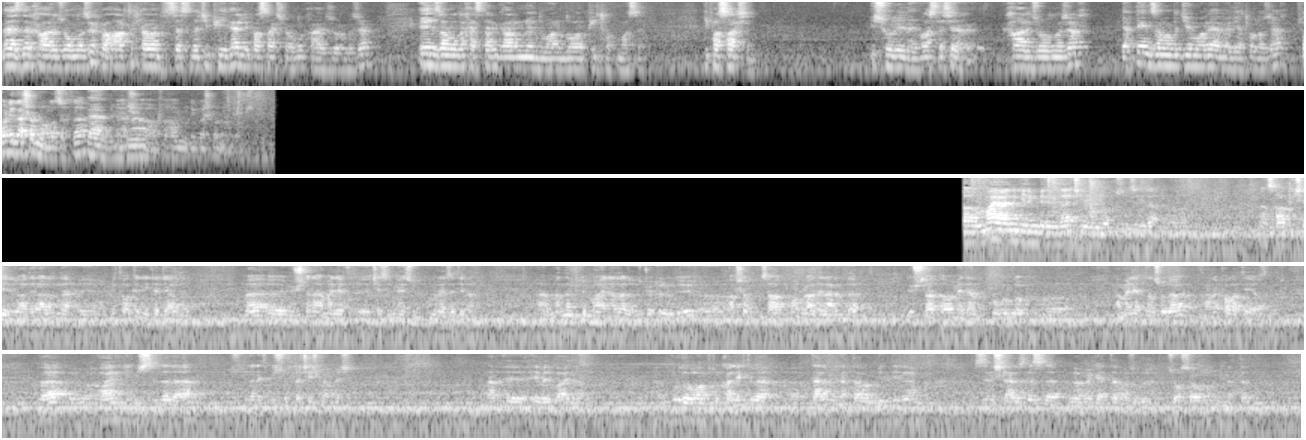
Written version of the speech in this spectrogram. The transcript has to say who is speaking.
Speaker 1: vəzlər xaric olunacaq və artıq qalan hissəsindəki piylər liposaksiya xaric olunacaq. Eyni zamanda xəstənin qarnının ön divarında olan piy toxuması liposaksiya üsulu ilə vasitəsilə xaric olunacaq. Hətta eyni zamanda gemori əməliyyatı olacaq.
Speaker 2: O liqaşor mu olacaq da?
Speaker 1: Bəli,
Speaker 2: Hə,
Speaker 1: liqaşor.
Speaker 2: Mən falan liqaşor mu May ayının 21-də 2019-cu ildə mən saat 2 radələrində e, Vital Klinika gəldim və 3 dənə əməliyyat e, keçirmək üçün müraciət edirəm. E, Məndən bütün müayinələr götürüldü. E, Axşam saat 10 radələrində 3 saat davam edən uğurlu e, əməliyyatdan sonra məni palataya yazdılar. Və e, ayın 22-sində də üstündən heç bir sutka keçməmiş mən e, evə. burada olan bütün kollektiva e, ta'lim minnatdorman bildinglar sizni ishlaringizda sizlar muvaffaqiyatlar orzu qilaman çok sağ olun minnettarım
